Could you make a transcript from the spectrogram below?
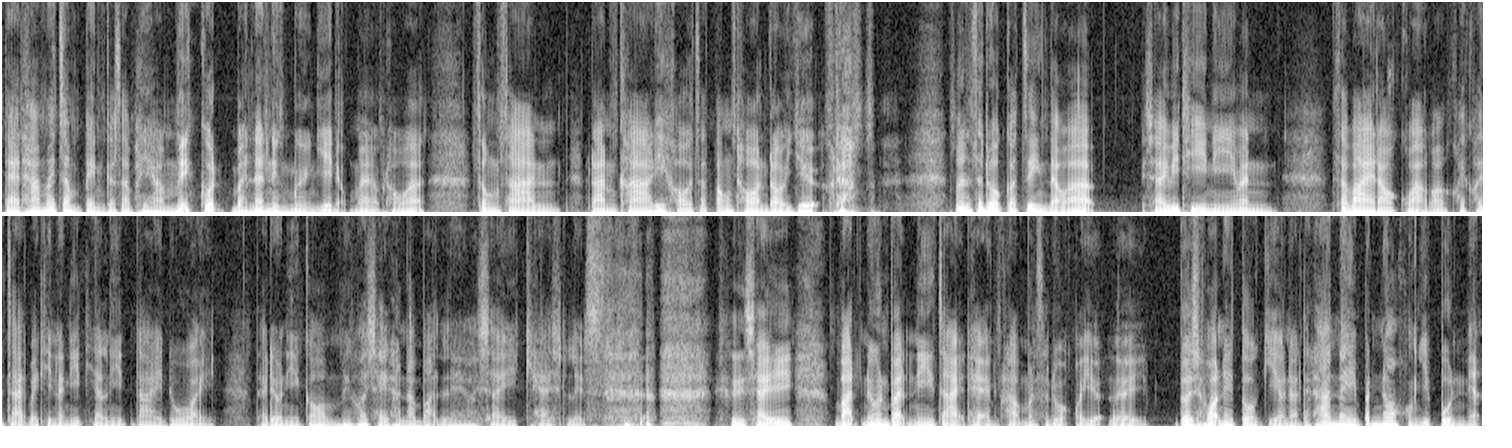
แต่ถ้าไม่จำเป็นก็จะพยายามไม่กดใบละ 10,000 เยนออกมา เพราะว่าสงสารร้านค้าที่เขาจะต้องทอนเราเยอะครับ มันสะดวกก็จริงแต่ว่าใช้วิธีนี้มัน สบายเรากว่าก็ค่อยๆจ่ายไปทีละนิดทีละนิดได้ด้วย แต่เดี๋ยวนี้ก็ไม่ค่อยใช้ธนบัตรแล้วใช้ cashless คือใช้บัตรนู่นบัตรนี้จ่ายแทนครับ มันสะดวกกว่าเยอะเลย โดยเฉพาะในโตเกียวนะ แต่ถ้าในบ้านนอกของญี่ปุ่นเนี่ย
